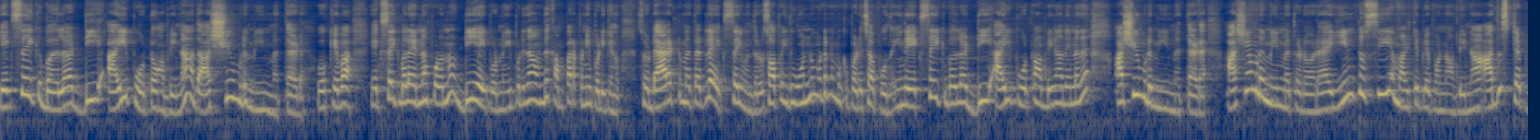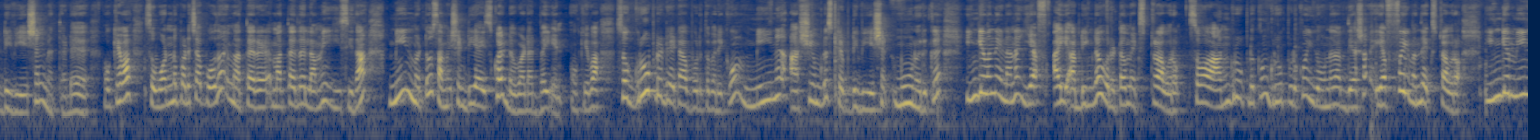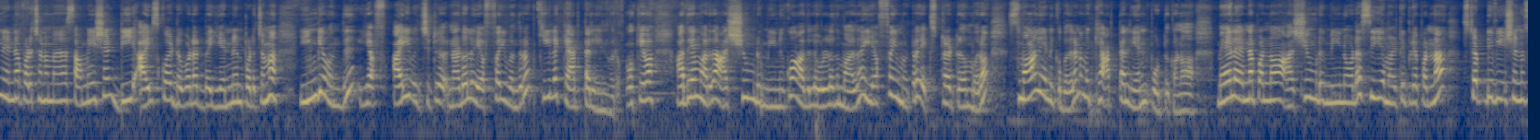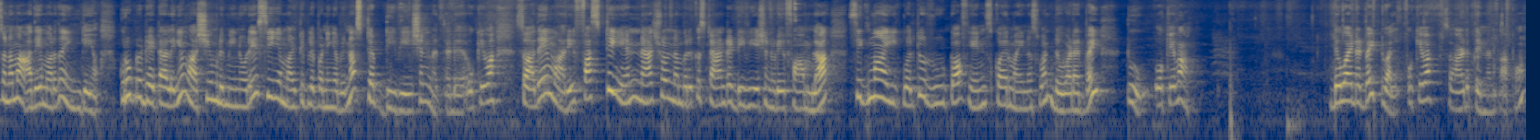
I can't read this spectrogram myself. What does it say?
எக்ஸைக்கு பதிலாக டிஐ போட்டோம் அப்படின்னா அது அஷ்யூம்டு மீன் மெத்தட் ஓகேவா எக்ஸைக்கு பதிலாக என்ன போடணும்? டிஐ போடணும். இப்படி தான் வந்து கம்பேர் பண்ணி படிக்கணும். ஸோ டைரக்ட் மெத்தடில் எக்ஸை வந்துடும் ஸோ அப்போ இது ஒன்று மட்டும் நமக்கு படித்தா போதும். இந்த எக்ஸைக்கு பதிலாக டிஐ போட்டோம் அப்படின்னா அது என்னது? Assumed mean method assumed mean மெத்தடோட into சியை மல்டிப்ளை பண்ணோம் அப்படின்னா அது ஸ்டெப் டிவியேஷன் மெத்தடு ஓகேவா ஸோ ஒன்று படித்தா போதும். மற்ற மற்ற இது எல்லாமே ஈஸி தான். மீன் மட்டும் summation d i square divided by n ஓகேவா ஸோ குரூப்டு டேட்டா பொறுத்த வரைக்கும் மீன் அஷ்யூம்டு ஸ்டெப் டிவியேஷன் மூணு இருக்குது இங்கே வந்து என்னென்னா எஃப்ஐ அப்படிங்கிற ஒரு டேர்ம் எக்ஸ்ட்ரா வரும். ஸோ அன்குரூப்டுக்கும் குரூப்டுக்கும் இது ஒன்று தான் வித்தியாசம் எஃப்ஐ வந்து எக்ஸ்ட்ரா வரும். இங்கே மீன் என்ன படித்தோம் நம்ம? Summation d i square divided by என்னன்னு படித்தோமா இங்கே வந்து எஃப்ஐ வச்சுட்டு நடுவில் எஃப்ஐ வந்துடும் கீழே கேபிட்டல் என் வரும். ஓகேவா அதே மாதிரி தான் அஷ்யூம்டு மீனுக்கும் அதில் உள்ளது மாதிரி தான் எஃப்ஐ மட்டும் எக்ஸ்ட்ரா டேர்ம் வரும். ஸ்மால் எனுக்கு பதிலாக நம்ம கேபிட்டல் என் போட்டுக்கணும். மேலே என்ன பண்ணோம்? அஷ்யூம்டு மீனோட சியை மல்டிப்ளை பண்ணால் ஸ்டெப் டிவியேஷன் சொன்னோமா? அதே மாதிரி தான் இங்கேயும் குரூப் டேட்டாலையும் அஷ்யூம்டு மீனோடைய சியை மல்டிப்ளை பண்ணிங்க அப்படின்னா ஸ்டெப் டிவியேஷன் மெத்தடு ஓகேவா ஸோ அதே மாதிரி ஃபஸ்ட்டு என் நேச்சுரல் நம்பருக்கு standard டிவியேஷனுடைய formula sigma equal to root of n square minus one divided by two ஓகேவா டிவைடட் பை டுவெல் ஓகேவா ஸோ அடுத்து என்னன்னு பார்ப்போம்.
